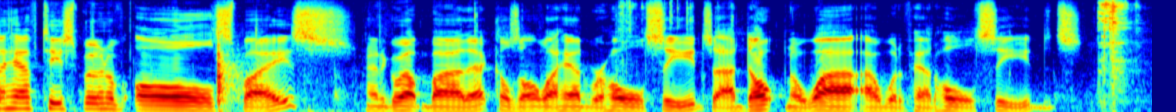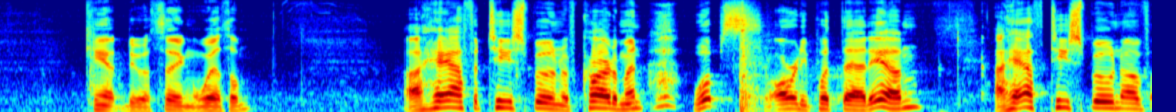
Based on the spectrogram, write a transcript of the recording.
a half teaspoon of allspice. Had to go out and buy that because all I had were whole seeds. I don't know why I would have had whole seeds. Can't do a thing with them. A half a teaspoon of cardamom. Whoops, already put that in. A half teaspoon of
